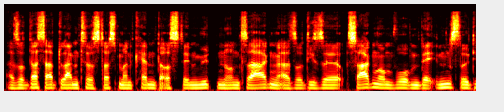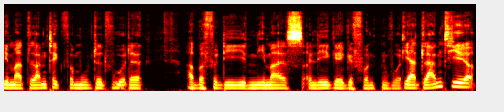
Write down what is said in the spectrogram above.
also das Atlantis, das man kennt aus den Mythen und Sagen, also diese sagenumwobene Insel, die im Atlantik vermutet wurde, aber für die niemals Belege gefunden wurden. Die Atlantier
